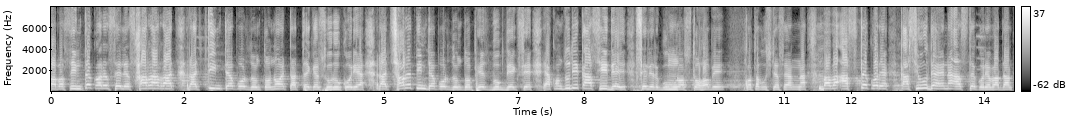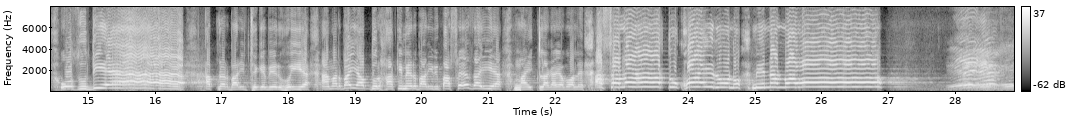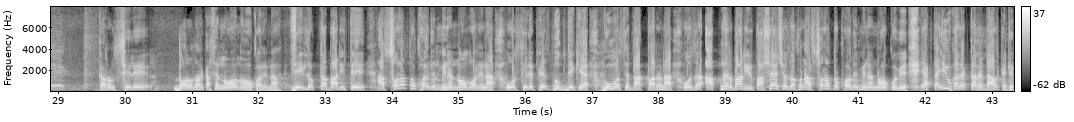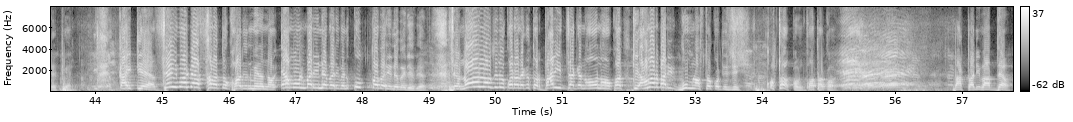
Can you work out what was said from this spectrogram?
বাবা চিন্তা করে, ছেলে সারা রাত রাত তিনটা পর্যন্ত, নয়টা থেকে শুরু করিয়া রাত সাড়ে তিনটা পর্যন্ত ফেসবুক দেখছে। এখন যদি কাশি দেয়, ছেলের ঘুম নষ্ট হবে। কথা বুঝতেছেন না? বাবা আস্তে করে, কাশিও দেয় না, আস্তে করে বাদান অজু দিয়ে আপনার বাড়ির থেকে বের হইয়া আমার ভাই আব্দুল হাকিমের বাড়ির পাশে যাইয়া মাইক লাগাইয়া বলে আসসালাতু খায়রুন মিনান নাওম কারণ ছেলে দরদার কাছে ন ন করে না। যেই লোকটা বাড়িতে আর সলা তো খয়রুন মিনা ন বলে না, ওর ছেলে ফেসবুক দেখে ঘুমোছে ডাক পারে না। ও যে আপনার বাড়ির পাশে এসে যখন আর সলা তো খয়রুন মিনা ন কবে একটা ইউ কালেক্টারে ডাল কেটে রাখবেন। কাইটিয়ে, যেই বলবে আর সলা তো খয়রুন মিনা নাও, এমন বাড়ি নেবে পারিবেন কুত্ত বাড়ি নেবে দিবেন। যে ন ন যদি করা লাগে, তোর বাড়ির জায়গা ন ন কর, তুই আমার বাড়ির ঘুম নষ্ট করতেছিস। কথা কন কথা কন। বাটপাড়ি বাদ দাও।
